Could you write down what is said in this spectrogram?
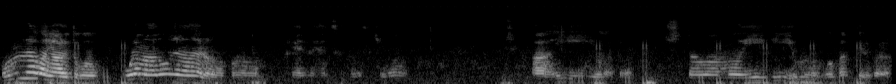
この中にあるところ、これ窓じゃないのこの変なやつ。違う。あ、いい、いい、よかった。下はもういい、いいよ、もう分かってるから。も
